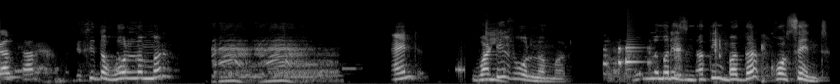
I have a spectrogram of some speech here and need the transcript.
Yes, sir. This is the whole number. And what is whole number? Whole number is nothing but the quotient.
